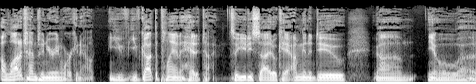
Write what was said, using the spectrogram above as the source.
a lot of times when you're in working out, you've you've got the plan ahead of time. So you decide, okay, I'm going to do, um, you know, uh,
